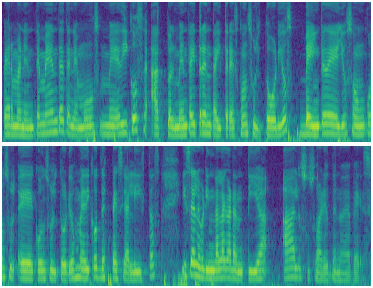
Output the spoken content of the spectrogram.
Permanentemente tenemos médicos, actualmente hay 33 consultorios, 20 de ellos son consul eh, consultorios médicos de especialistas y se le brinda la garantía a los usuarios de 9PS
